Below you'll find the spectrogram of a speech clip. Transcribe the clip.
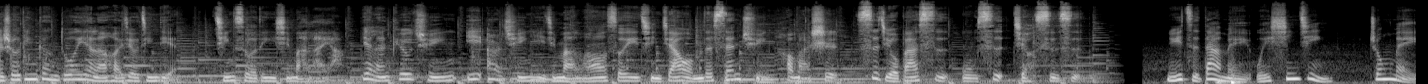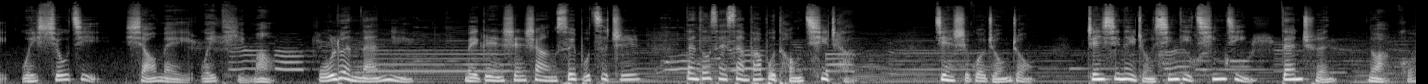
想收听更多夜兰怀旧经典，请锁定喜马拉雅。夜兰 Q 群一二群已经满了哦，所以请加我们的三群，号码是四九八四五四九四四。女子大美为心境，中美为修技，小美为体貌。无论男女，每个人身上虽不自知，但都在散发不同气场。见识过种种，珍惜那种心地清净、单纯、暖和。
